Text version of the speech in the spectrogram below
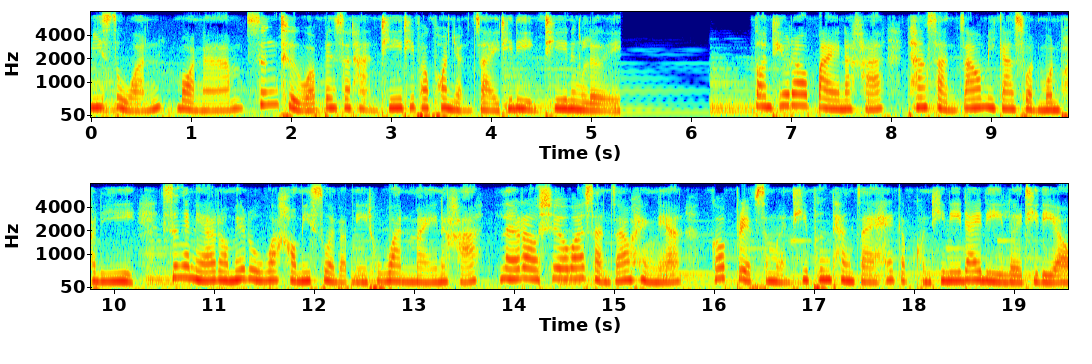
มีสวน บ่อน้ำ ซึ่งถือว่าเป็นสถานที่ที่พักผ่อนหย่อนใจที่ดีอีกที่หนึ่งเลย ตอนที่เราไปนะคะ ทางศาลเจ้ามีการสวดมนต์พอดี ซึ่งอันเนี้ยเราไม่รู้ว่าเขามีสวดแบบนี้ทุกวันไหมนะคะ และเราเชื่อว่าศาลเจ้าแห่งเนี้ยก็เปรียบเสมือนที่พึ่งทางใจให้กับคนที่นี่ได้ดีเลยทีเดียว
